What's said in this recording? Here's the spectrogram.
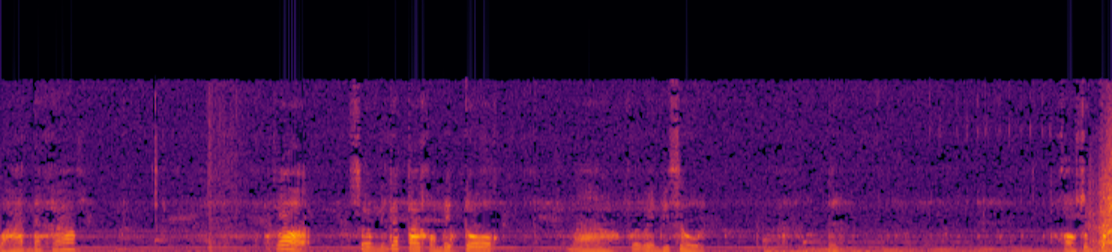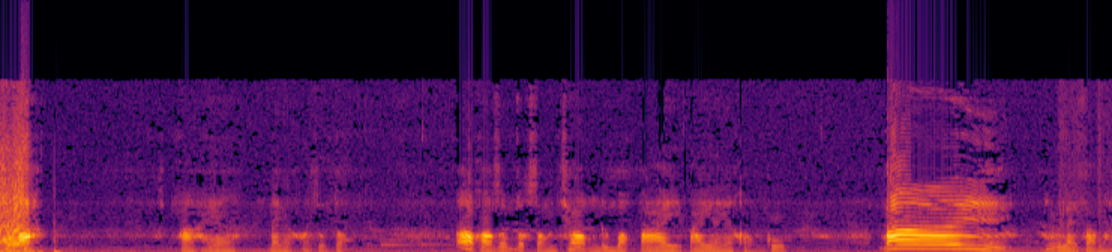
วาร์ปนะครับ ก็เซิร์ฟนี้ก็ตาของไม่ตกมาเพื่อเป็นพิสูจน์นี่ของสุ่มตกปะ วายอะได้ไงของสุ่มตกอ้อของสุ่มตกสองช่องลืมบอกไปไปแล้วไงของกู ไม่ไม่เป็นไรฟ้าใหม่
